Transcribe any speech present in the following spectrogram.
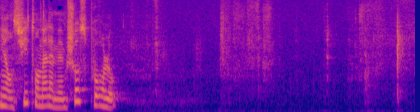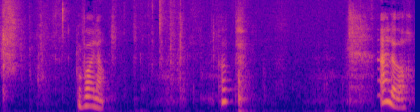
Et ensuite, on a la même chose pour l'eau. Voilà. Hop. Alors,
